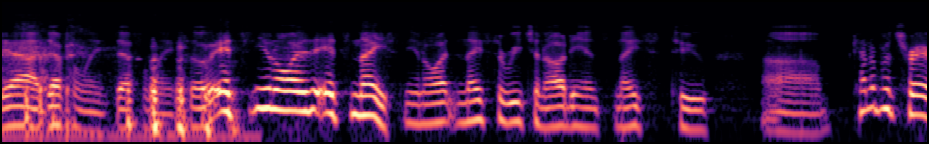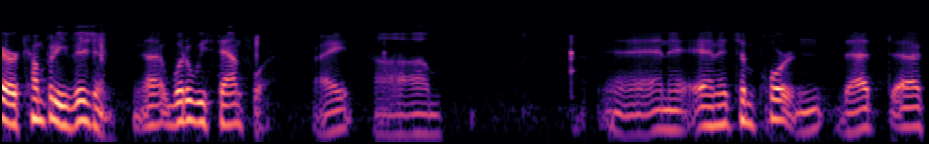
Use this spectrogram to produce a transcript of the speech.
Yeah, definitely, definitely. So it's you know it, it's nice, you know what, nice to reach an audience, nice to um, kind of portray our company vision. Uh, what do we stand for, right? Um, and it, and it's important that a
